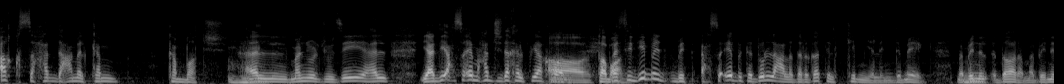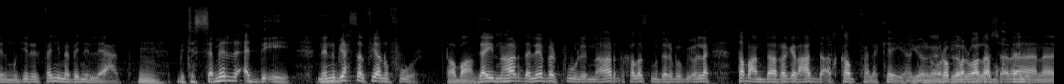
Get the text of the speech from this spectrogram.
أقصى حد عمل كم كم ماتش؟ هل مانويل جوزيه؟ هل يعني دي إحصائية ما حدش دخل فيها خالص. آه طبعا. بس دي بت... بت... إحصائية بتدل على درجات الكيمياء الاندماج ما بين مم. الإدارة ما بين المدير الفني ما بين اللاعب. مم. بتستمر قد إيه؟ لأن بيحصل فيها نفور. طبعا. زي النهارده ليفربول النهارده خلاص مدربه بيقول لك طبعا ده الراجل عدى أرقام فلكية يعني أوروبا الوضع مختلف أنا أنا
